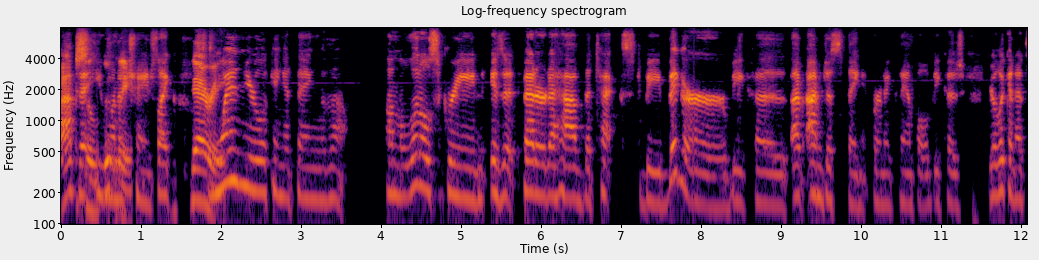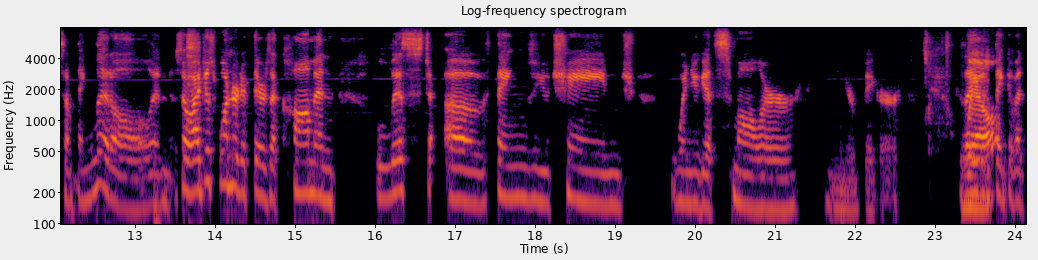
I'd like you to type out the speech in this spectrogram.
that you want to change? Like very. when you're looking at things on the little screen, is it better to have the text be bigger? Because I'm, I'm just saying it for an example, because you're looking at something little. And so I just wondered if there's a common list of things you change when you get smaller and you're bigger. 'Cause I even Well- think of a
